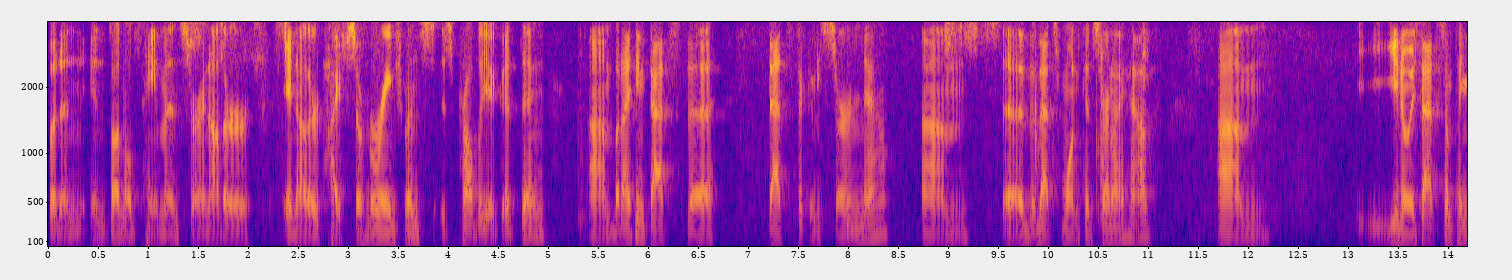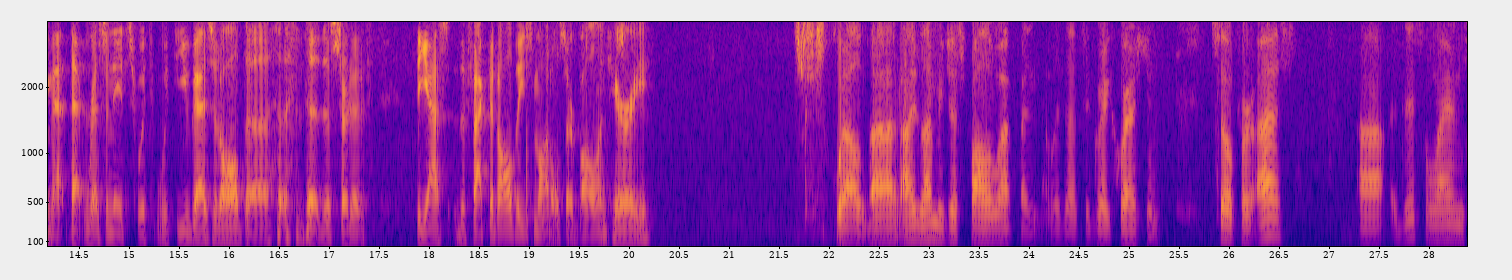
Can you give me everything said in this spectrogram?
but in, in bundled payments or in other in other types of arrangements, is probably a good thing. Um, but I think that's the that's the concern now. Um, uh, that's one concern I have. Um, you know, is that something that, that resonates with, with you guys at all? The, the, the sort of the, the fact that all these models are voluntary? Well, uh, I, let me just follow up, and that's a great question. So for us, uh, this lends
